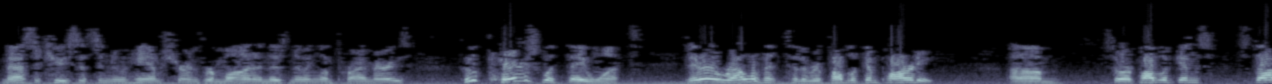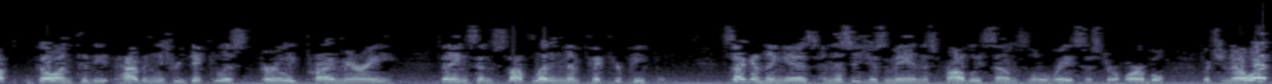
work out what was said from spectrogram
Massachusetts and New Hampshire and Vermont and those New England primaries, who cares what they want? They're irrelevant to the Republican Party. Um, so Republicans, stop going to the, having these ridiculous early primary things and stop letting them pick your people. Second thing is, and this is just me, and this probably sounds a little racist or horrible, but you know what?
